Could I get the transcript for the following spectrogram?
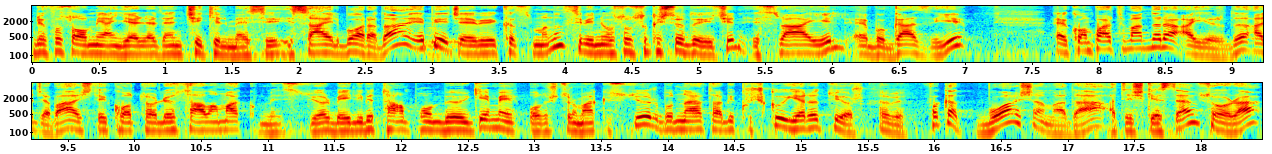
nüfus olmayan yerlerden çekilmesi. İsrail bu arada epeyce bir kısmının sivil nüfusu sıkıştırdığı için İsrail bu Gazze'yi e, kompartımanlara ayırdı. Acaba işte kontrolü sağlamak mı istiyor? Belli bir tampon bölge mi oluşturmak istiyor? Bunlar tabii kuşku yaratıyor. Tabii. Fakat bu aşamada ateşkesten sonra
